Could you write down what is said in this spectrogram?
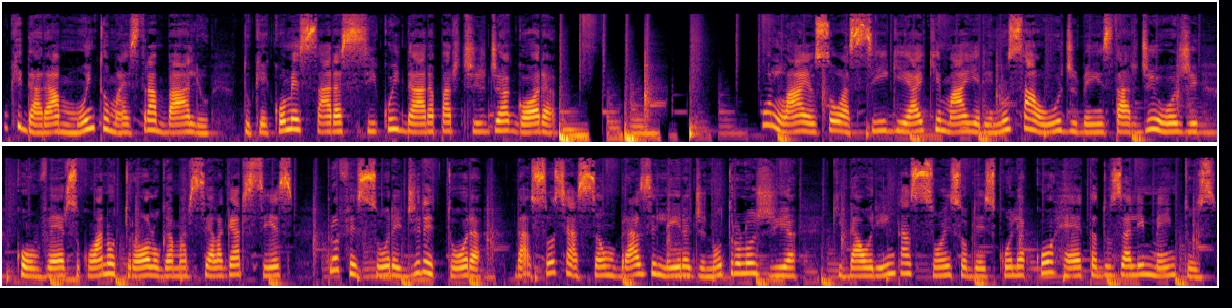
o que dará muito mais trabalho do que começar a se cuidar a partir de agora. Olá, eu sou a Sig Eichmeier e no Saúde e Bem-Estar de hoje converso com a nutróloga Marcela Garcês, professora e diretora da Associação Brasileira de Nutrologia, que dá orientações sobre a escolha correta dos alimentos.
